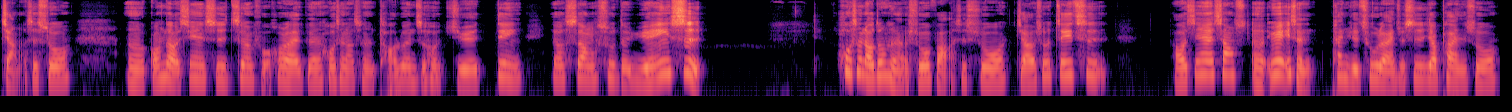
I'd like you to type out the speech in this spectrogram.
讲的是说，呃，广岛县市政府后来跟后生劳动省讨论之后，决定要上诉的原因是，后生劳动省的说法是说，假如说这一次，好，现在上，呃，因为一审判决出来就是要判说，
